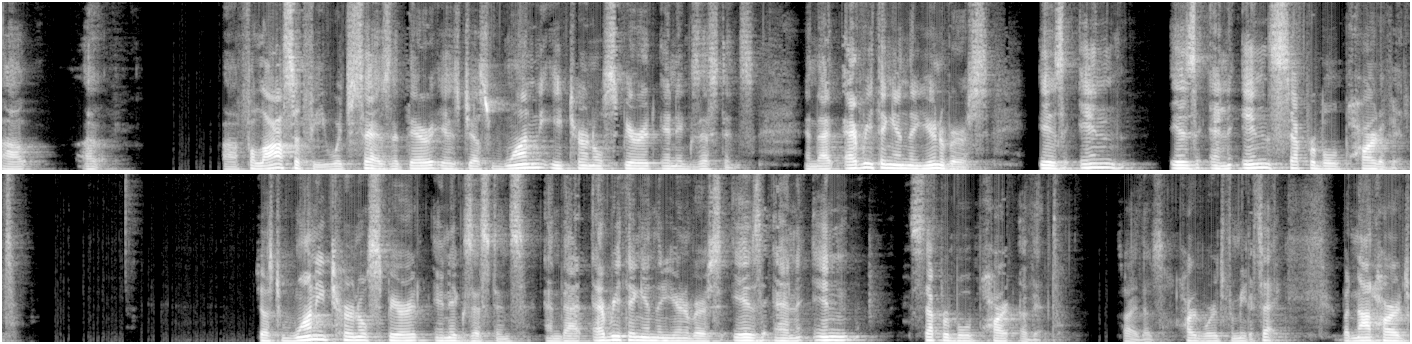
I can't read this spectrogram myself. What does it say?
a, a, a, philosophy which says that there is just one eternal spirit in existence and that everything in the universe is, in, is an inseparable part of it. Just one eternal spirit in existence, and that everything in the universe is an inseparable part of it. Sorry, that's hard words for me to say but not hard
